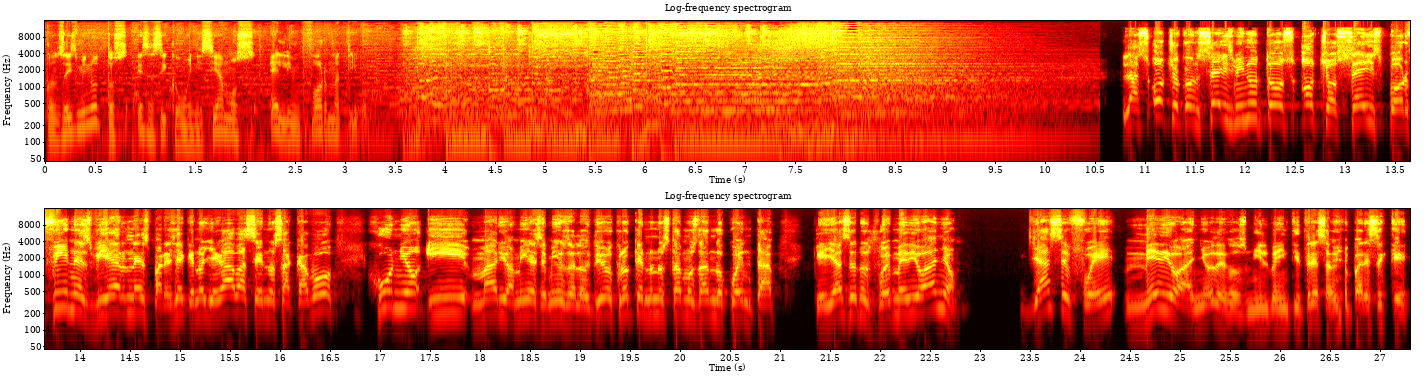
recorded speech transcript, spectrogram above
con 6 minutos, es así como iniciamos el informativo. Las 8 con 6 minutos, 8, 6, por fin es viernes, parecía que no llegaba, se nos acabó junio y Mario, amigas y amigos del auditorio, creo que no nos estamos dando cuenta que ya se nos fue medio año. Ya se fue medio año de 2023. A mí me parece que,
